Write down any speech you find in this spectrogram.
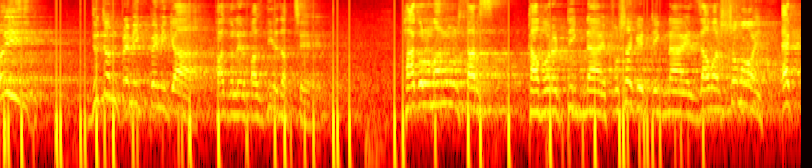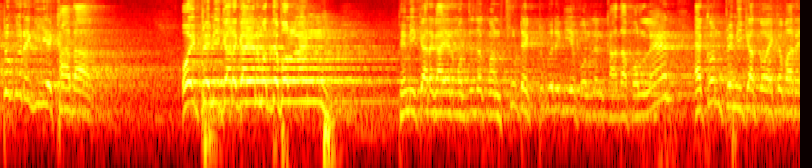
ওই দুজন প্রেমিক প্রেমিকা পাগলের পাশ দিয়ে যাচ্ছে। পাগল মানুষ তার কাপড়ের ঠিক নাই, পোশাকের ঠিক নাই, যাওয়ার সময় একটু করে গিয়ে খাদা ওই প্রেমিকার গায়ের মধ্যে বললেন প্রেমিকার গায়ের মধ্যে যখন ফুট একটু করে গিয়ে পড়লেন, কাদা পড়লেন, এখন প্রেমিকা তো একেবারে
